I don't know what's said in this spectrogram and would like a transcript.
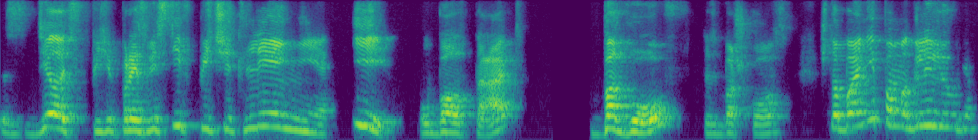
сделать, произвести впечатление и уболтать богов, то есть башков, чтобы они помогли людям.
